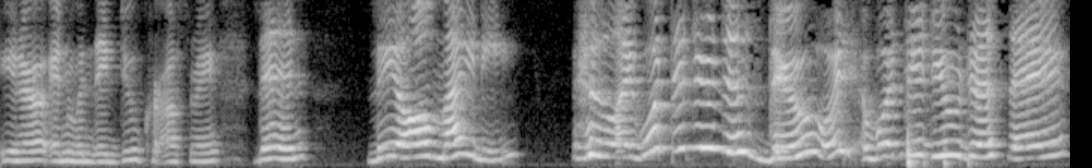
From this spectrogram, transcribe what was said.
you know, and when they do cross me, then the Almighty is like, What did you just do? What, what did you just say?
